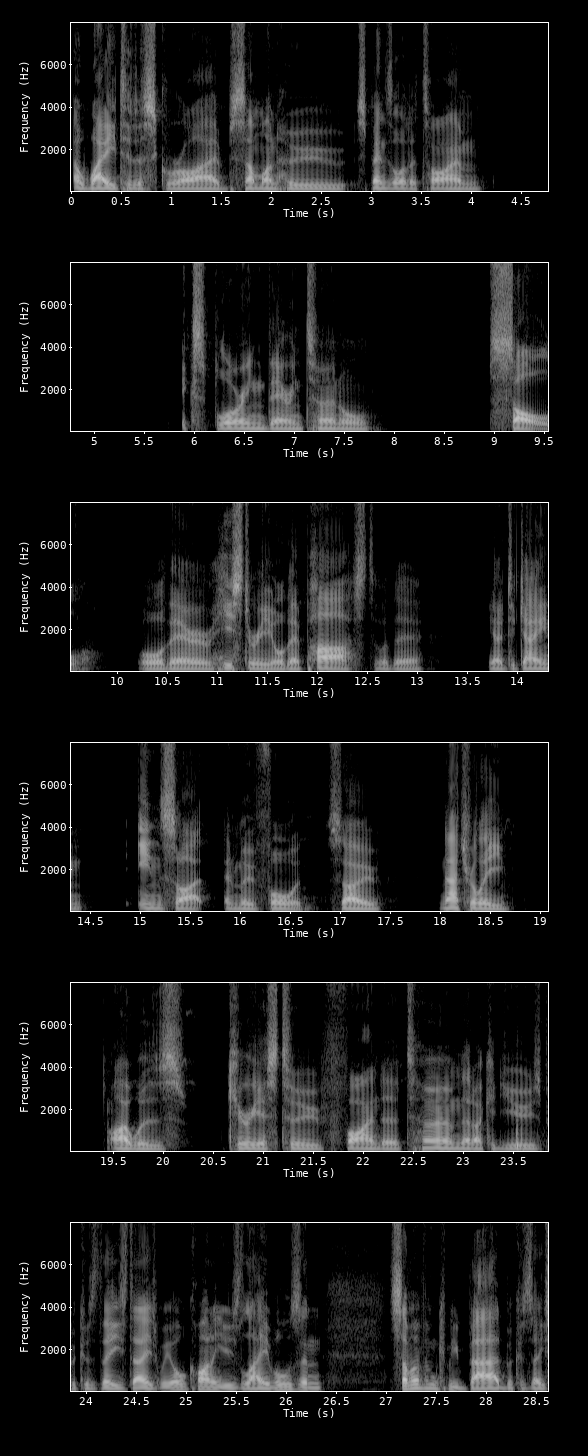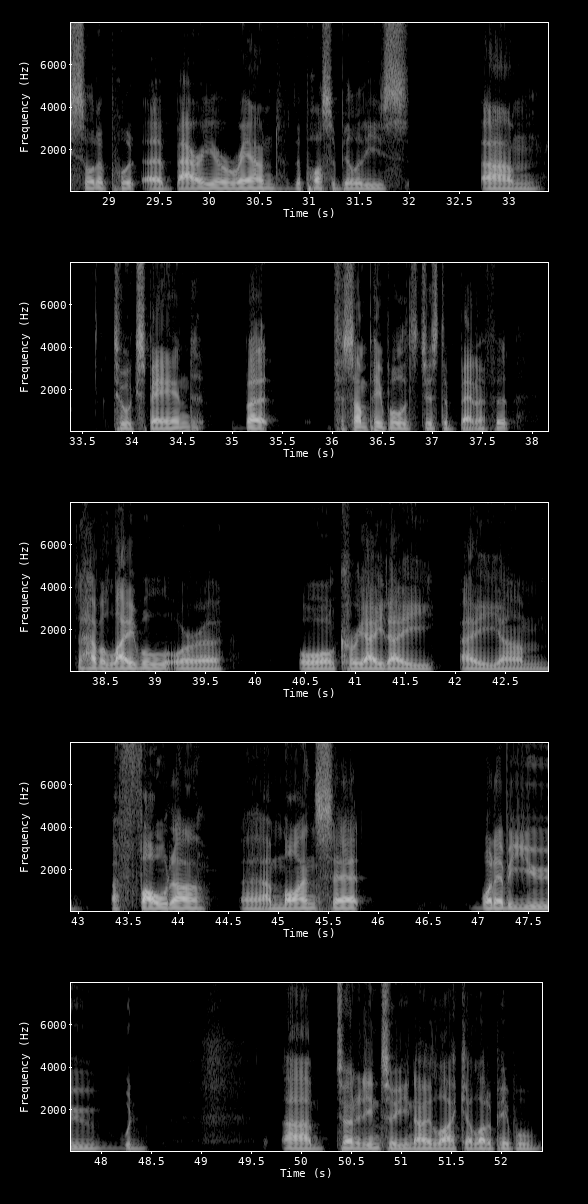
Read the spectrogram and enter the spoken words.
a way to describe someone who spends a lot of time exploring their internal soul or their history or their past or their you know to gain insight and move forward. So naturally I was curious to find a term that I could use because these days we all kind of use labels and some of them can be bad because they sort of put a barrier around the possibilities um, to expand. But for some people, it's just a benefit to have a label or a or create a a um, a folder, uh, a mindset, whatever you um, turn it into. You know, like a lot of people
